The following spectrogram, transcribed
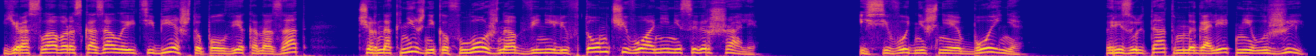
Ярослава рассказала и тебе, что полвека назад чернокнижников ложно обвинили в том, чего они не совершали. И сегодняшняя бойня — результат многолетней лжи.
